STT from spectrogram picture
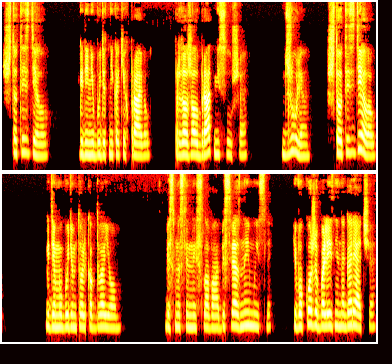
«Что ты сделал?» «Где не будет никаких правил», — продолжал брат, не слушая. «Джулиан, что ты сделал?» «Где мы будем только вдвоем». Бессмысленные слова, бессвязные мысли. Его кожа болезненно горячая,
